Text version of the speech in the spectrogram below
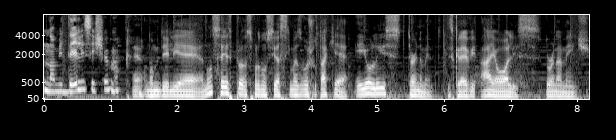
O nome dele se chama. É, o nome dele é. Não sei se pro- se pronuncia assim, mas eu vou chutar que é. Aeolis Tournament. Escreve Aeolis Tournament.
